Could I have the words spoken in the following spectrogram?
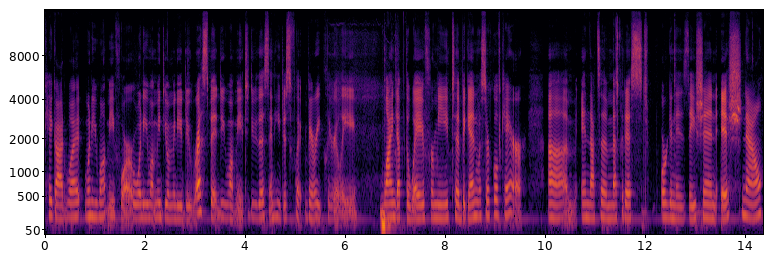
okay, God, what what do you want me for? What do you want me? Do you want me to do respite? Do you want me to do this?" And He just very clearly lined up the way for me to begin with Circle of Care, um, and that's a Methodist organization ish now.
